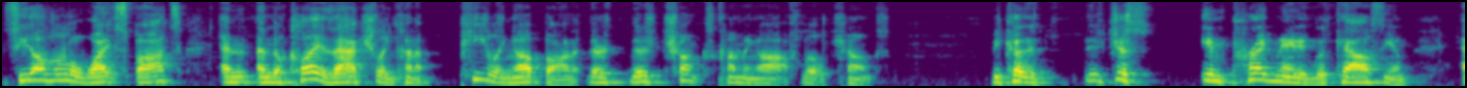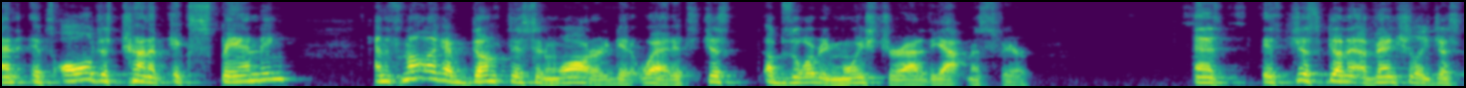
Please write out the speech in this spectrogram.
see all the little white spots? And, and the clay is actually kind of peeling up on it. There's, there's chunks coming off, little chunks, because it, it's just impregnated with calcium. And it's all just kind of expanding and it's not like I've dunked this in water to get it wet. It's just absorbing moisture out of the atmosphere. And it's, it's just going to eventually just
